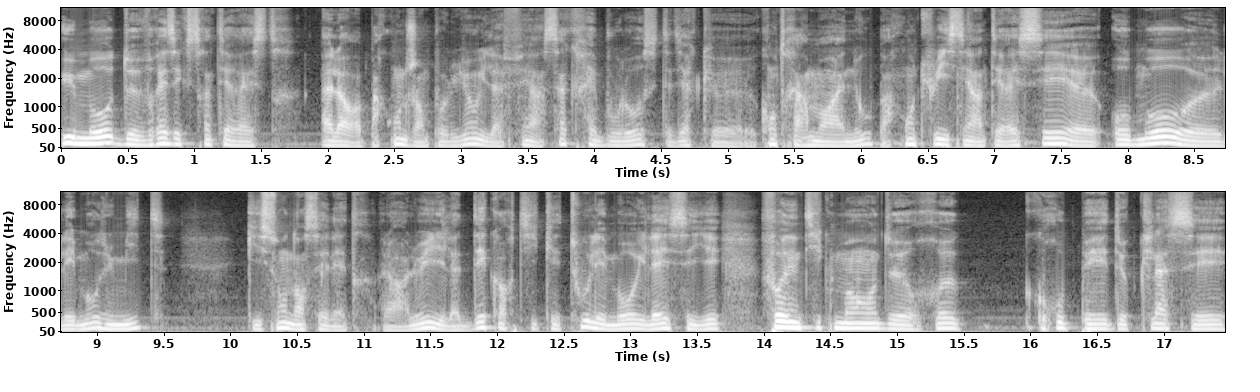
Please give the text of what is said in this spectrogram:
Humo de vrais extraterrestres. Alors par contre Jean Paulion il a fait un sacré boulot, c'est-à-dire que contrairement à nous, par contre lui il s'est intéressé euh, aux mots, les mots du mythe qui sont dans ses lettres. Alors lui, il a décortiqué tous les mots, il a essayé phonétiquement de grouper, de classer,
